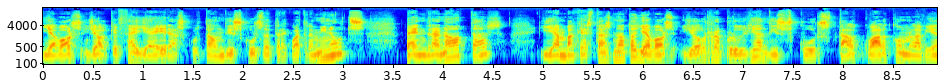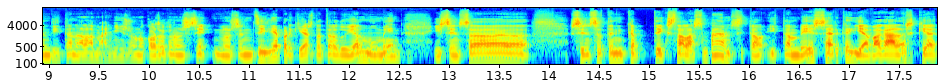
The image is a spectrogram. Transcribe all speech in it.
llavors jo el que feia era escoltar un discurs de 3-4 minuts, prendre notes, i amb aquestes notes llavors jo reproduïa el discurs tal qual com l'havien dit en alemany. I és una cosa que no és, no és senzilla perquè has de traduir al moment i sense, sense tenir cap text a les mans. I, I també és cert que hi ha vegades que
